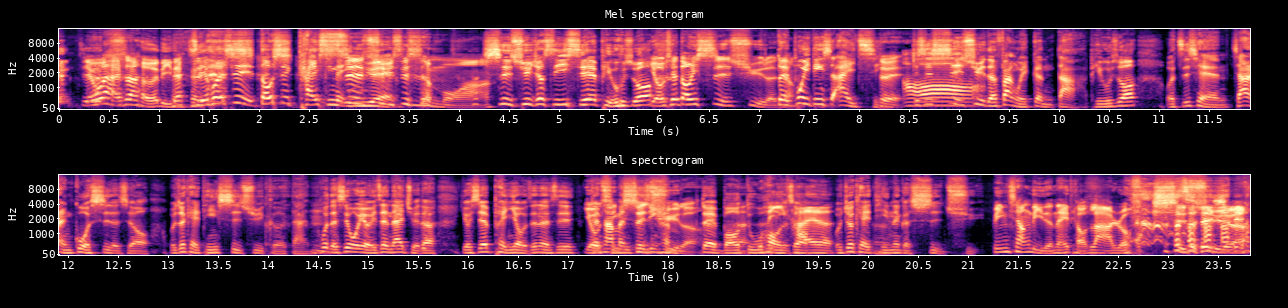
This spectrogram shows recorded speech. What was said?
结婚还算合理，但结婚是都是开心的音乐。逝去是什么啊？逝去就是一些，比如说有些东西逝去了，对，不一定是爱情，对，就是逝去的范围更大。比如说我之前家人过世的时候，我就可以听逝去歌单，或者是我有一阵在觉得有些朋友真的是跟他们最近去了，对，不都后的时候，我就可以听那个逝去。冰箱里的那一条腊肉 逝去了，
